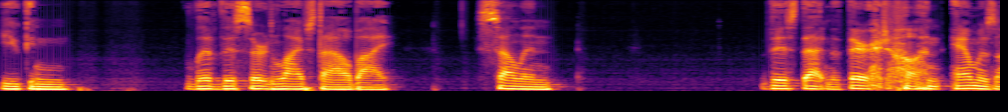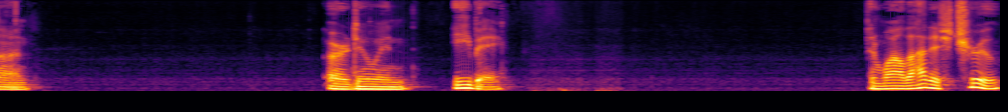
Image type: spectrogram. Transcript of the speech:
you can live this certain lifestyle by selling this, that, and the third on Amazon or doing eBay. And while that is true,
